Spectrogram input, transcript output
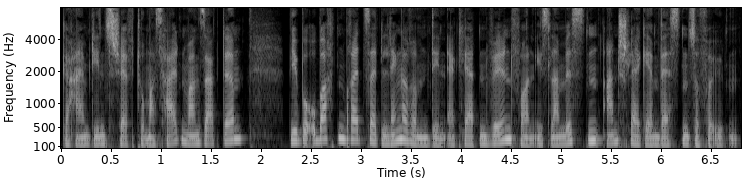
Geheimdienstchef Thomas Haldenwang sagte, wir beobachten bereits seit längerem den erklärten Willen von Islamisten, Anschläge im Westen zu verüben.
